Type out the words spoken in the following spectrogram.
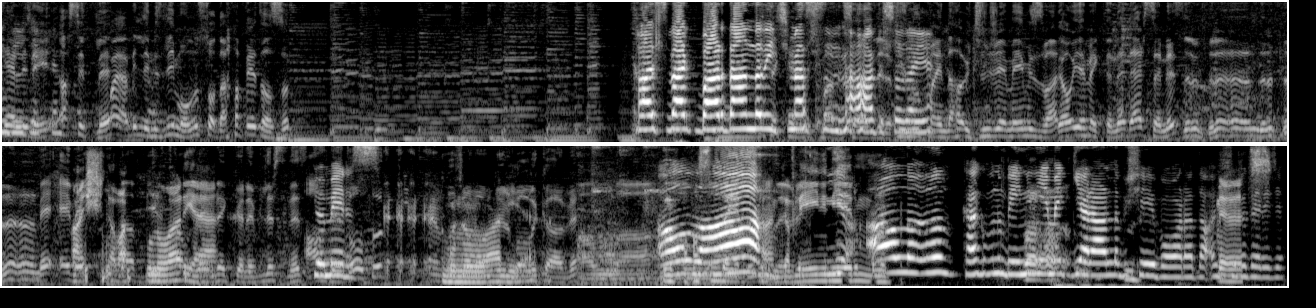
şekerli diyecektim. değil, asitli. Bayağı bildiğimiz limonlu soda. Afiyet olsun. Carlsberg bardağında da içmezsin mi var, abi sodayı? Unutmayın daha üçüncü yemeğimiz var. Ve o yemekte ne derseniz dırıp dırın dırıp dırın. Ve evet Ay işte burada bak bir bunu var tam ya. levrek görebilirsiniz. Gömeriz. Olsun. Bunu Kocaman var bir ya. balık abi. Allah. Allah! Kanka beynini yerim bunu. Allah'ım. Kanka bunun beynini yemek yararlı bir şey bu arada aşırı Evet. derece.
